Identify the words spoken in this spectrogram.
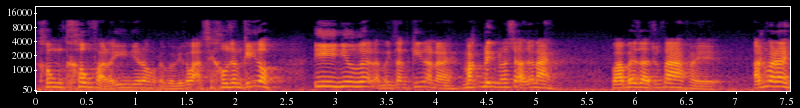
Không không phải là y như đâu, bởi vì các bạn sẽ không dặn kỹ rồi y như ấy là mình dặn kỹ là này, mặc định nó sẽ ở chỗ này. Và bây giờ chúng ta phải ấn vào đây,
